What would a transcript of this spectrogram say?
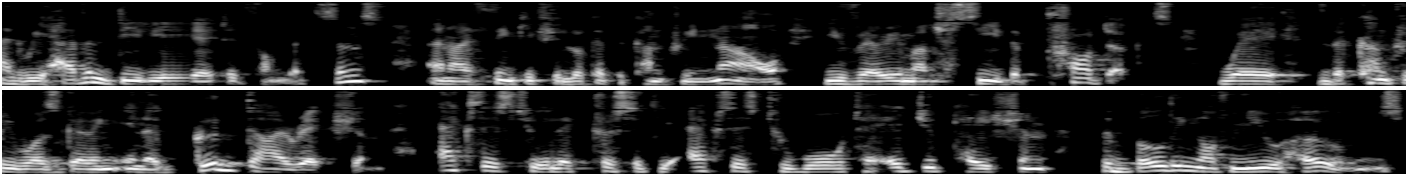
And we haven't deviated from that since. And I think if you look at the country now, you very much see the products where the country was going in a good direction, access to electricity, access to water, education, the building of new homes.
